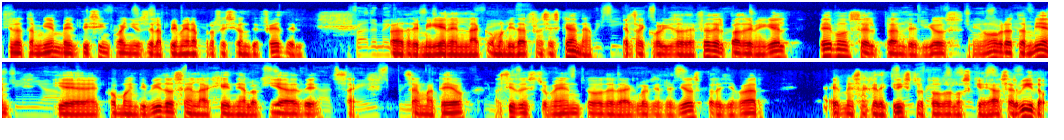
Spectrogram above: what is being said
sino también 25 años de la primera profesión de fe del Padre Miguel en la comunidad franciscana. El recorrido de fe del Padre Miguel, vemos el plan de Dios en obra también, y eh, como individuos en la genealogía de San Mateo, ha sido instrumento de la gloria de Dios para llevar el mensaje de Cristo a todos los que ha servido.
